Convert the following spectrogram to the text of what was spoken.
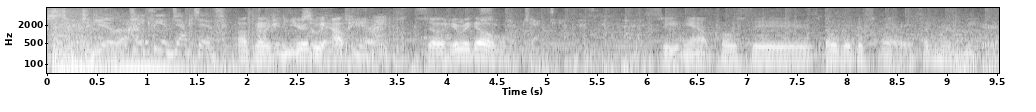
Stick together. Take the objective. Okay, I secure the help here. So here we go. Let's see, the outpost is over this way, 700 meters.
